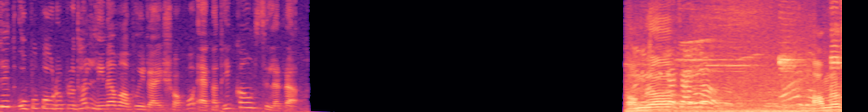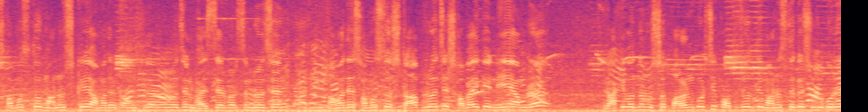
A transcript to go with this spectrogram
উপস্থিত উপপৌর প্রধান লীনা মাভুই রায় সহ একাধিক কাউন্সিলররা। আমরা আমরা সমস্ত মানুষকে আমাদের কাউন্সিলর রয়েছেন ভাইস চেয়ারপারসন রয়েছেন আমাদের সমস্ত স্টাফ রয়েছে সবাইকে নিয়ে আমরা রাখি বন্ধন উৎসব পালন করছি পথ চলতি মানুষ থেকে শুরু করে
